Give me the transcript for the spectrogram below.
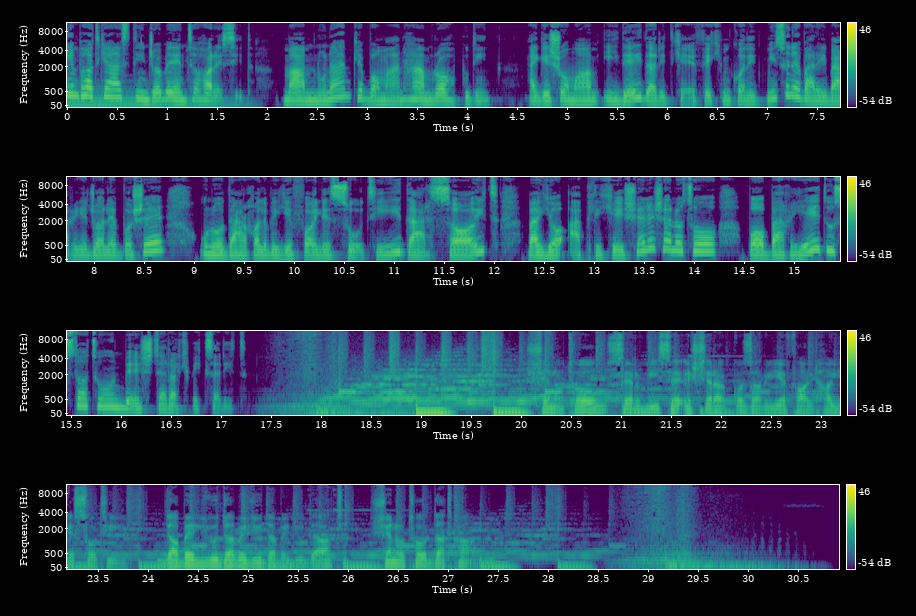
این پادکست اینجا به انتها رسید. ممنونم که با من همراه بودین. اگه شما هم ایده ای دارید که فکر می‌کنید می‌تونه برای بقیه جالب باشه اونو در قالب یه فایل صوتی در سایت و یا اپلیکیشن شنوتو با بقیه دوستاتون به اشتراک بگذارید شنوتو سرویس اشتراک گذاری فایل های صوتی www.shenoto.com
